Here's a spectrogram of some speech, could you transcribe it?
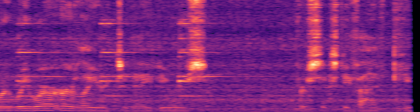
Where we were earlier today, viewers, for 65Q.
